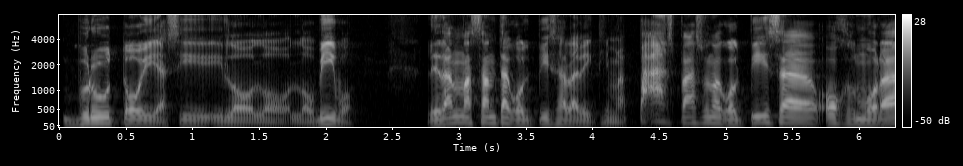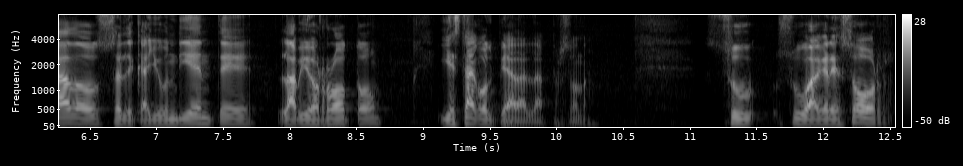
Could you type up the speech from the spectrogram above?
bruto y así, y lo, vivo. Le dan una santa golpiza a la víctima. Paz, paz, una golpiza, ojos morados, se le cayó un diente, labio roto y está golpeada la persona. Su agresor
